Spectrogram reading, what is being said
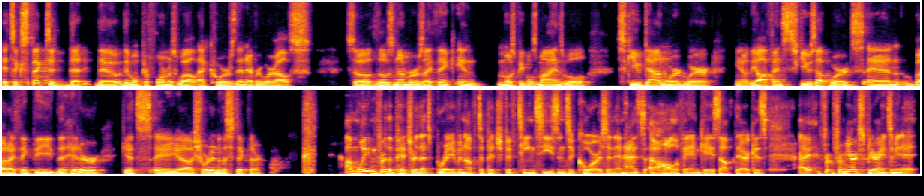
it's expected that they they won't perform as well at Coors than everywhere else. So those numbers, I think, in most people's minds will skew downward where you know the offense skews upwards and but i think the the hitter gets a uh, short end of the stick there i'm waiting for the pitcher that's brave enough to pitch 15 seasons at Coors and, and has a hall of fame case up there because from your experience i mean it,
